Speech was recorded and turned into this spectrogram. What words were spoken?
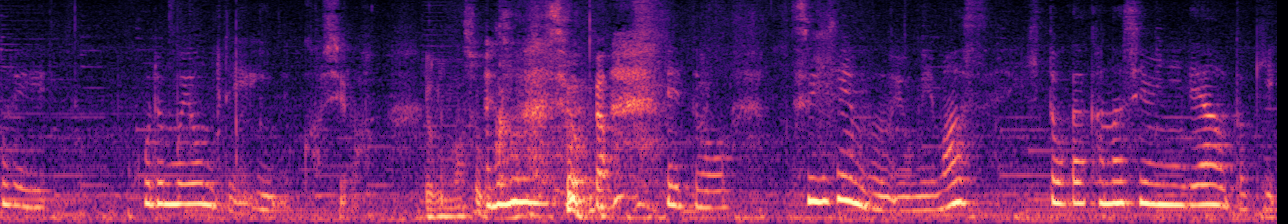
これこれも読んでいいのかしら？読みましょうか。読みましょうか。えっと推薦文を読みます。人が悲しみに出会う時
